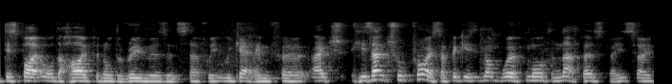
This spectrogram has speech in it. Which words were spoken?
despite all the hype and all the rumours and stuff, we, we get him for actual, his actual price. I think he's not worth more than that personally, so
